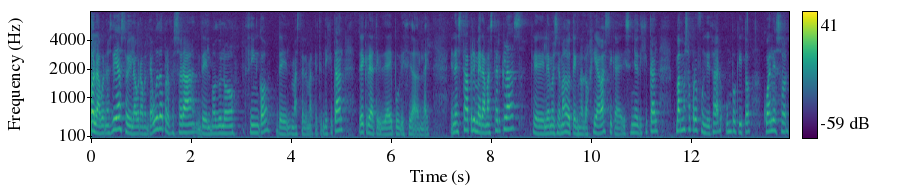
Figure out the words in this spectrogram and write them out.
Hola, buenos días, soy Laura Monteagudo, profesora del módulo 5 del Máster de Marketing Digital de Creatividad y Publicidad Online. En esta primera masterclass, que le hemos llamado Tecnología Básica de Diseño Digital, vamos a profundizar un poquito cuáles son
